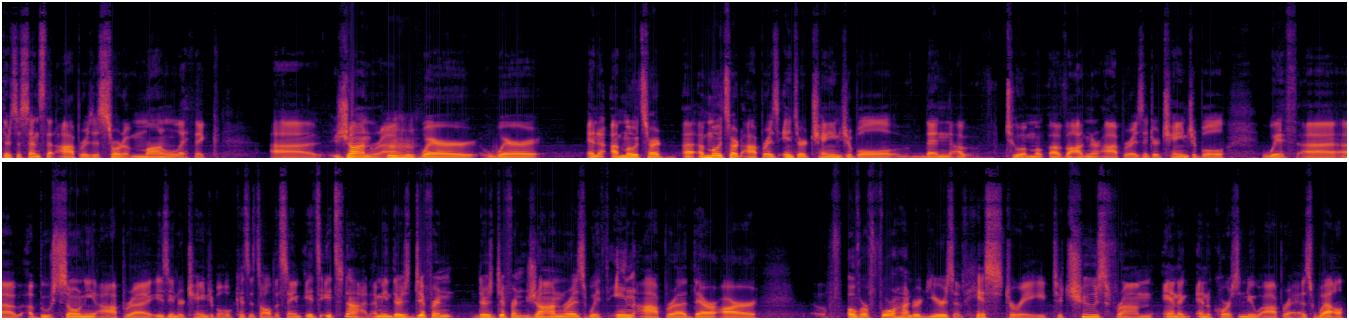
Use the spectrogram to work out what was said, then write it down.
there's a sense that opera is this sort of monolithic uh, genre where where an, a Mozart uh, a Mozart opera is interchangeable then uh, to a, a Wagner opera is interchangeable with uh, a, a Busoni opera is interchangeable because it's all the same. It's it's not. I mean, there's different there's different genres within opera. There are over 400 years of history to choose from, and and of course new opera as well.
